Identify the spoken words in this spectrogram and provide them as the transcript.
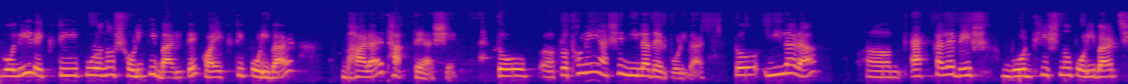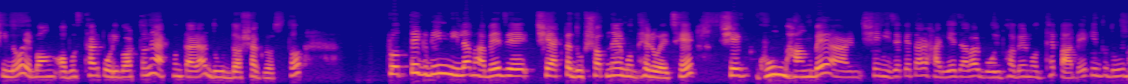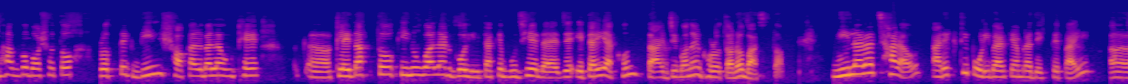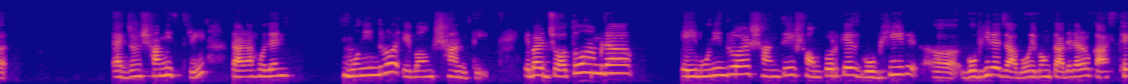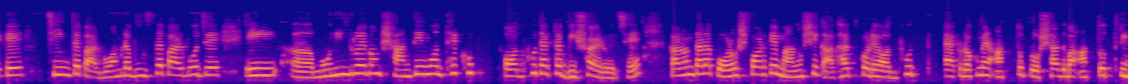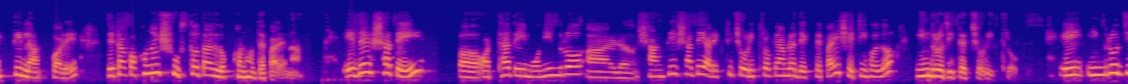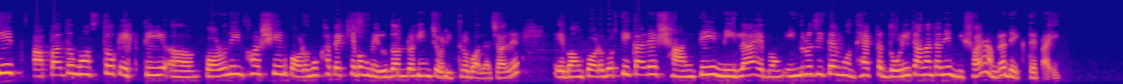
গলির একটি পুরনো শরিকি বাড়িতে কয়েকটি পরিবার ভাড়ায় থাকতে আসে। তো প্রথমেই আসে নীলাদের পরিবার। তো নীলারা এককালে বেশ বর্ধিষ্ণু পরিবার ছিল এবং অবস্থার পরিবর্তনে এখন তারা দুর্দশাগ্রস্ত। প্রত্যেক দিন নীলা ভাবে যে সে একটা দুঃস্বপ্নের মধ্যে রয়েছে, সে ঘুম ভাঙবে আর সে নিজেকে তার হারিয়ে যাওয়ার বৈভবের মধ্যে পাবে। কিন্তু দুর্ভাগ্যবশত প্রত্যেক দিন সকালবেলা উঠে ক্লেদাক্ত কিনুওয়ালার গলি তাকে বুঝিয়ে দেয় যে এটাই এখন তার জীবনের ঘোরতর বাস্তব। নীলারা ছাড়াও আরেকটি পরিবারকে আমরা দেখতে পাই একজন স্বামী স্ত্রী, তারা হলেন মনীন্দ্র এবং শান্তি। এবার যত আমরা এই মনীন্দ্র আর শান্তির সম্পর্কের গভীর গভীরে যাব এবং তাদের আরও কাছ থেকে চিনতে পারব, আমরা বুঝতে পারব যে এই মনীন্দ্র এবং শান্তির মধ্যে খুব অদ্ভুত একটা বিষয় রয়েছে। কারণ তারা পরস্পরকে মানসিক আঘাত করে অদ্ভুত এক রকমের আত্মপ্রসাদ বা আত্মতৃপ্তি লাভ করে, যেটা কখনোই সুস্থতার লক্ষণ হতে পারে না। এদের সাথেই অর্থাৎ এই মনীন্দ্র আর শান্তির সাথে আরেকটি চরিত্রকে আমরা দেখতে পাই সেটি হলো ইন্দ্রজিতের চরিত্র। এই ইন্দ্রজিৎ আপাদমস্তক একটি আহ, পরনির্ভরশীল পরমুখাপেক্ষী এবং মেরুদণ্ডহীন চরিত্র বলা চলে এবং পরবর্তীকালে শান্তি নীলা এবং ইন্দ্রজিতের মধ্যে একটা দড়ি টানাটানির বিষয় আমরা দেখতে পাই।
